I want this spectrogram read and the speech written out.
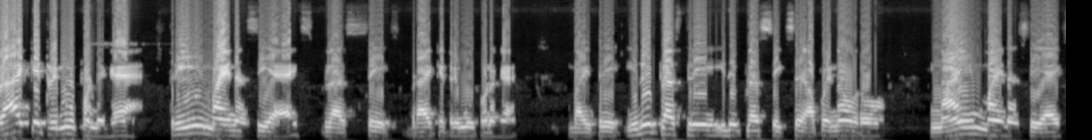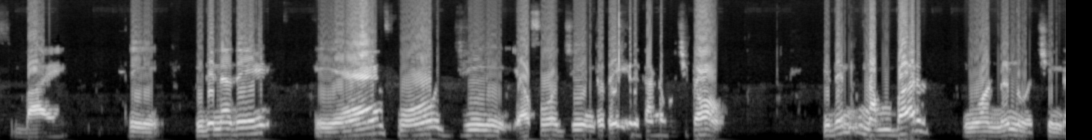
பிராக்கெட் ரிமூவ் பண்ணுங்க. Three minus x plus six bracket remove பண்ணுங்க. பை த்ரீ இது பிளஸ் த்ரீ இது பிளஸ் சிக்ஸ் அப்போ என்ன வரும்? நைன் மைனஸ் எக்ஸ் பை இது என்னது எஃப்ஓஜி எஃப்ஓஜின்றது இது கண்டுபிடிச்சிட்டோம். இது நம்பர் ஒன்னுன்னு வச்சுங்க.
